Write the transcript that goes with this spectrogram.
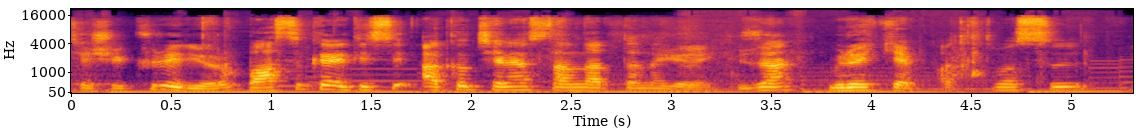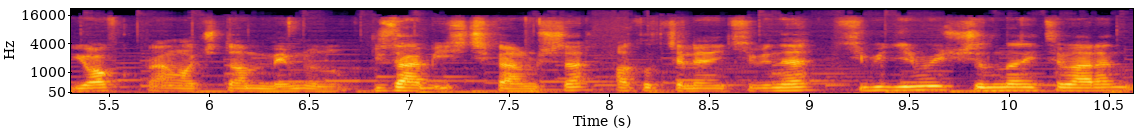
teşekkür ediyorum. Baskı kalitesi akıl çelen standartlarına göre güzel. Mürekkep akıtması yok. Ben o açıdan memnunum. Güzel bir iş çıkarmışlar. Akıl çelen ekibine 2023 yılından itibaren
